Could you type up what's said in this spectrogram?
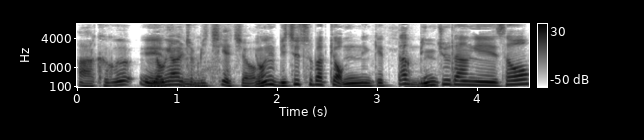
아, 그거 예, 영향을 예, 좀 미치겠죠. 영향을 미칠 수밖에 없는 게딱 음. 민주당에서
